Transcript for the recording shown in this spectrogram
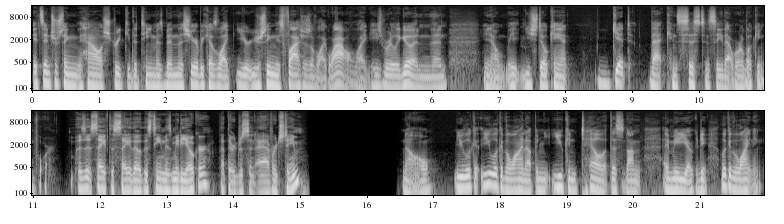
it's interesting how streaky the team has been this year because like you're you're seeing these flashes of like wow like he's really good and then you know it, you still can't get that consistency that we're looking for. Is it safe to say though this team is mediocre? That they're just an average team? No, you look at you look at the lineup and you can tell that this is not a mediocre team. Look at the Lightning.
